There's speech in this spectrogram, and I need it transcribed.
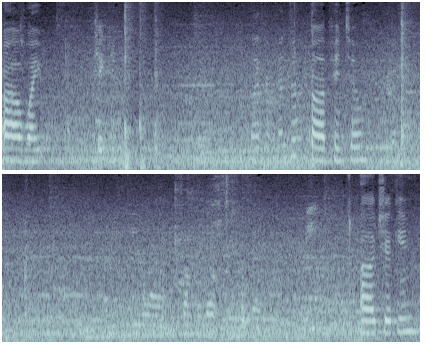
Uh, white. Chicken. Black or pinto? Uh, pinto. Uh, chicken.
